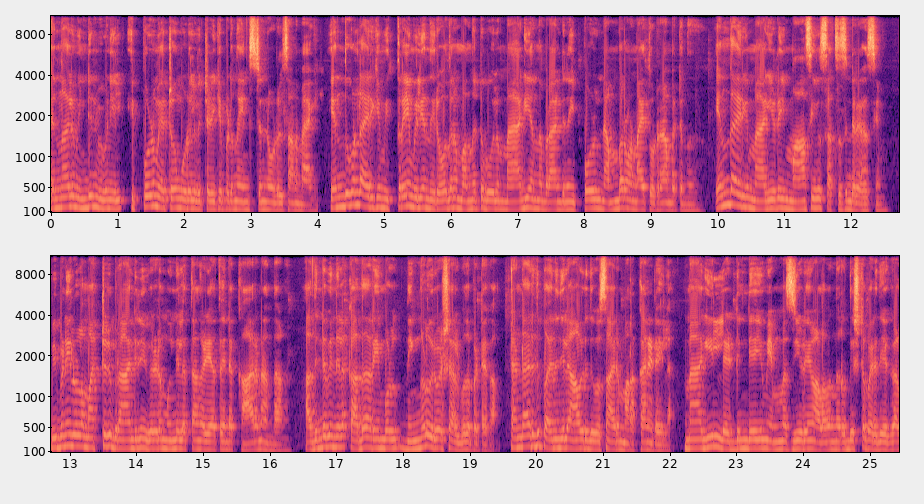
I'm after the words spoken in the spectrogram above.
എന്നാലും ഇന്ത്യൻ വിപണിയിൽ ഇപ്പോഴും ഏറ്റവും കൂടുതൽ വിറ്റഴിക്കപ്പെടുന്ന ഇൻസ്റ്റന്റ് നൂഡിൽസ് ആണ് മാഗി. എന്തുകൊണ്ടായിരിക്കും ഇത്രയും വലിയ നിരോധനം വന്നിട്ട് പോലും മാഗി എന്ന ബ്രാൻഡിന് ഇപ്പോഴും നമ്പർ വണ്ണായി തുടരാൻ പറ്റുന്നത്? എന്തായിരിക്കും മാഗിയുടെ ഈ മാസീവ് സക്സസിന്റെ രഹസ്യം? വിപണിയിലുള്ള മറ്റൊരു ബ്രാൻഡിന് ഇവരുടെ മുന്നിലെത്താൻ കഴിയാത്തതിന്റെ കാരണം എന്താണ്? അതിന്റെ പിന്നിലെ കഥ അറിയുമ്പോൾ നിങ്ങൾ ഒരുപക്ഷെ അത്ഭുതപ്പെട്ടേക്കാം. രണ്ടായിരത്തി പതിനഞ്ചിലെ ആ ഒരു ദിവസം ആരും മറക്കാനിടയില്ല. മാഗിയിൽ ലെഡിന്റെയും എം എസ് ജിയുടെയും അളവ് നിർദ്ദിഷ്ട പരിധിയേക്കാൾ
